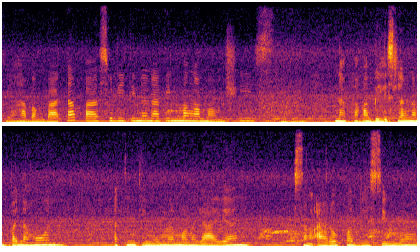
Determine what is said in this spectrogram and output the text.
Kaya habang bata pa, sulitin na natin mga mamshis. Napakabilis lang ng panahon at hindi mo mamamalayan. Isang araw pagising mo,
